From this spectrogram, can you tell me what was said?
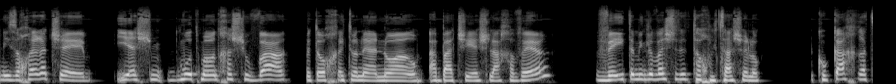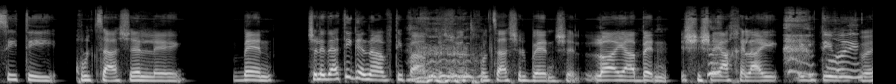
אני זוכרת שיש דמות מאוד חשובה בתוך עיתוני הנוער, הבת שיש לה חבר, והיא תמיד לובשת את החולצה שלו. כל כך רציתי חולצה של uh, בן, שלדעתי גנבתי פעם פשוט חולצה של בן, שלא היה בן ששייך אליי לגיטימית. ו...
